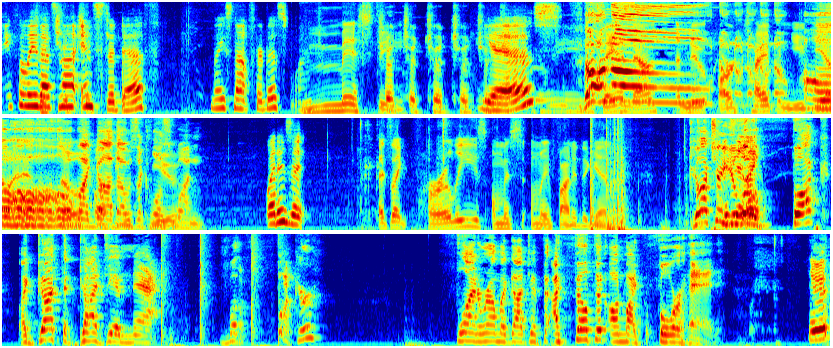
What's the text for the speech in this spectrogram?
Thankfully, that's not insta death. At least not for this one. Misty. Yes? Oh They announced a new No, no, no, archetype no, no. in Yu-Gi-Oh! Oh, it's so oh my god, that was a close cute. one. What is it? It's like Pearlies. Let me, s- let me find it again. Gotcha, Is you little like- fuck! I got the goddamn gnat, motherfucker! Flying around my goddamn. Fa- I felt it on my forehead. Did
